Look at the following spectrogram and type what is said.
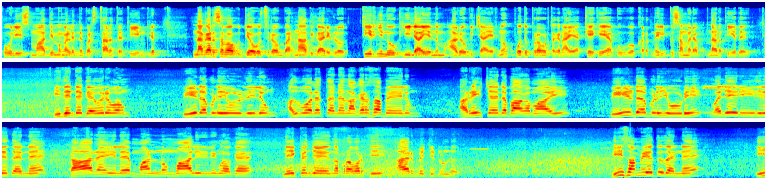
പോലീസ് മാധ്യമങ്ങൾ എന്നിവർ സ്ഥലത്തെത്തിയെങ്കിലും നഗരസഭാ ഉദ്യോഗസ്ഥരോ ഭരണാധികാരികളോ തിരിഞ്ഞു നോക്കിയില്ല എന്നും ആരോപിച്ചായിരുന്നു പൊതുപ്രവർത്തകനായ കെ കെ അബൂബക്കർ നിൽപ്പ് സമരം നടത്തിയത്. ഇതിന്റെ ഗൗരവം പി ഡബ്ല്യുഡിയിലും അതുപോലെ തന്നെ നഗരസഭയിലും അറിയിച്ചതിന്റെ ഭാഗമായി പി ഡബ്ല്യു ഡി വലിയ രീതിയിൽ തന്നെ കാനയിലെ മണ്ണും മാലിന്യങ്ങളൊക്കെ നീക്കം ചെയ്യുന്ന പ്രവൃത്തി ആരംഭിച്ചിട്ടുണ്ട്. ഈ സമയത്ത് തന്നെ ഈ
